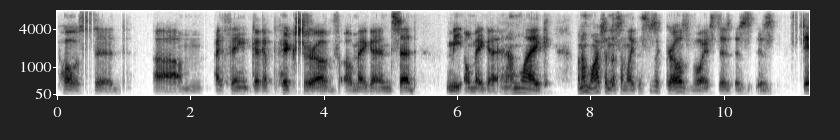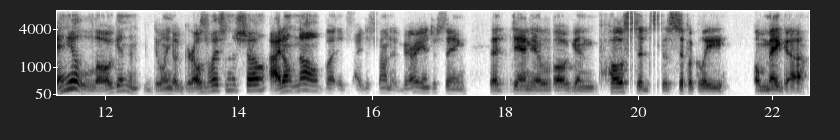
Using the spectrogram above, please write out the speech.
posted, um, I think, a picture of Omega and said, "Meet Omega," and I'm like, when I'm watching this, I'm like, this is a girl's voice. Is is is Daniel Logan doing a girl's voice in the show? I don't know, but it's I just found it very interesting that Daniel Logan posted specifically Omega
